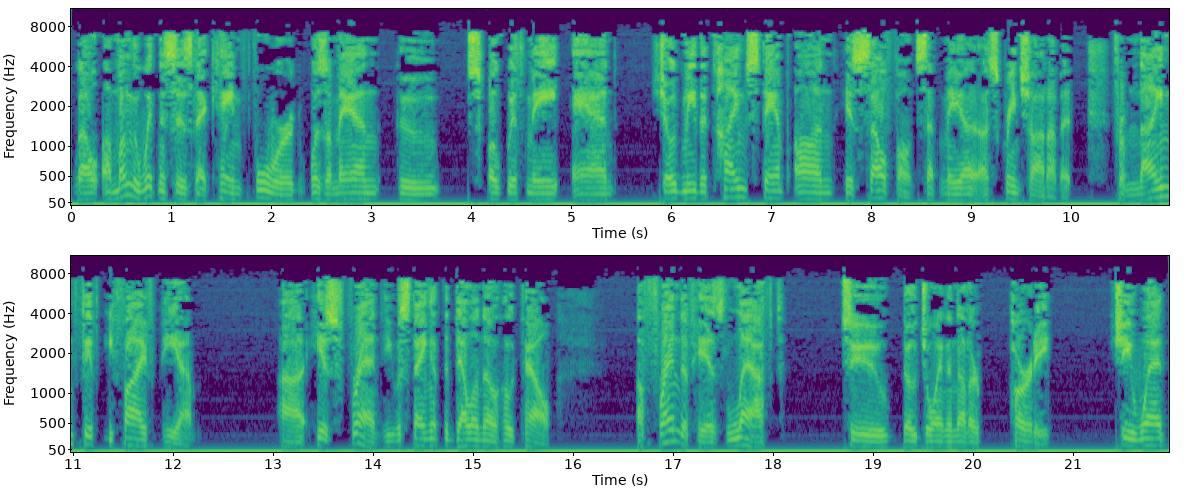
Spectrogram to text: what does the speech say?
Well, among the witnesses that came forward was a man who spoke with me and showed me the timestamp on his cell phone, sent me a, a screenshot of it from 9:55 p.m. Uh, his friend, he was staying at the Delano Hotel. A friend of his left to go join another party. She went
